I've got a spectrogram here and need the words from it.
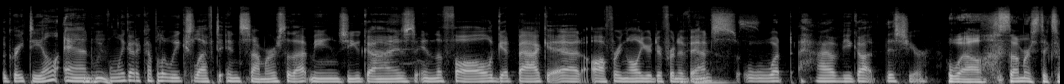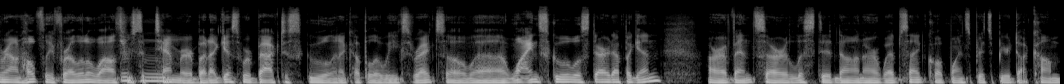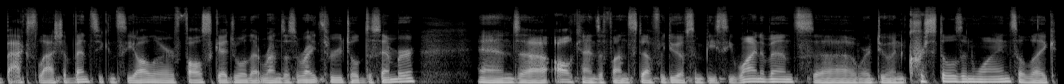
A great deal. And we've only got a couple of weeks left in summer. So that means you guys in the fall get back at offering all your different events. What have you got this year? Well, summer sticks around hopefully for a little while through September, but I guess we're back to school in a couple of weeks, right? So, uh, wine school will start up again. Our events are listed on our website, coopwinespiritsbeer.com backslash events. You can see all our fall schedule that runs us right through till December and uh, all kinds of fun stuff. We do have some BC wine events. Uh, we're doing crystals and wine. So, like,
